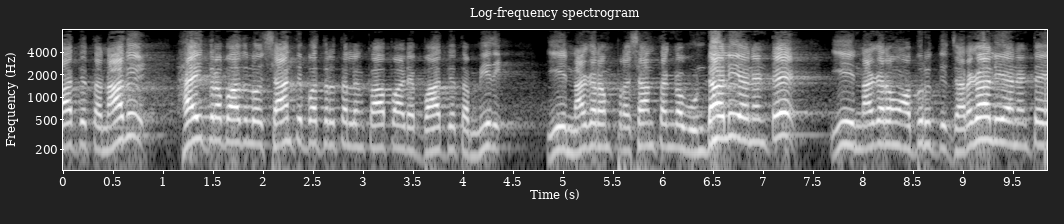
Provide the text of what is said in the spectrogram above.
బాధ్యత నాది. హైదరాబాదులో శాంతి భద్రతలను కాపాడే బాధ్యత మీది. ఈ నగరం ప్రశాంతంగా ఉండాలి అనంటే ఈ నగరం అభివృద్ధి జరగాలి అనంటే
